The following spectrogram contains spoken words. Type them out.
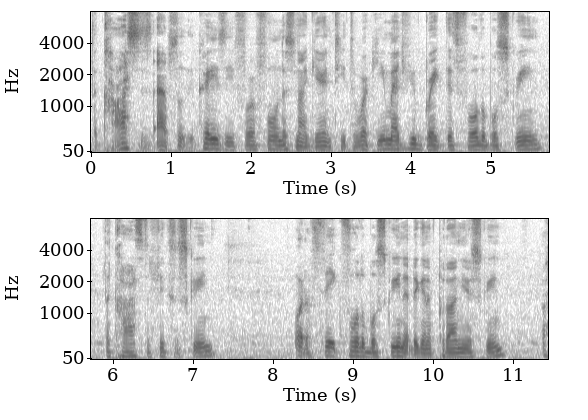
the cost is absolutely crazy for a phone that's not guaranteed to work. Can you imagine if you break this foldable screen? The cost to fix a screen, or the fake foldable screen that they're gonna put on your screen. Ugh.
